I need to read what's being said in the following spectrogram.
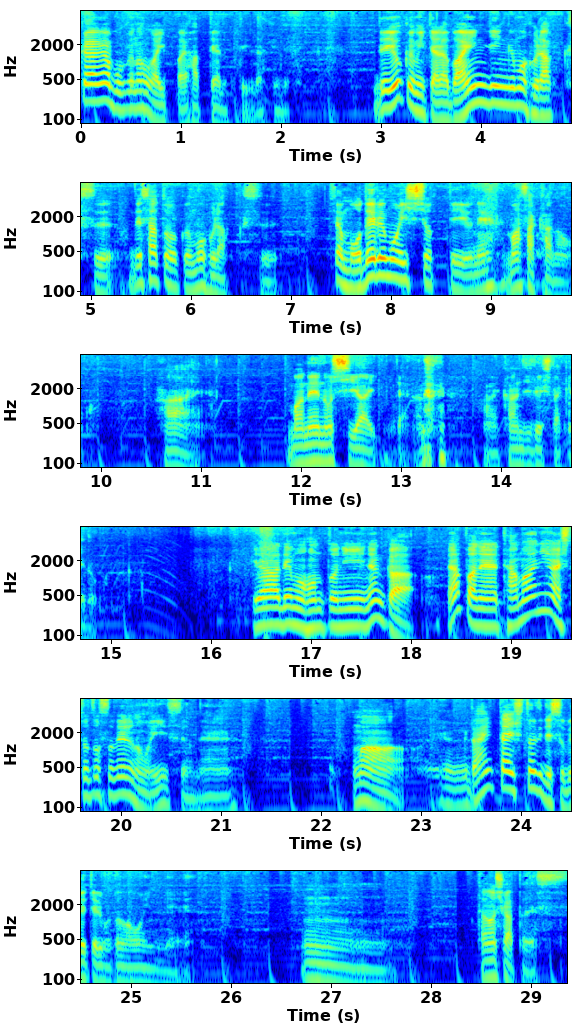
カーが僕の方がいっぱい貼ってあるっていうだけで。でよく見たらバインディングもフラックス。で佐藤くんもフラックス。そしたらモデルも一緒っていうねまさかの。はい。真似の試合みたいなね、はい、感じでしたけど。いやでも本当になんかやっぱねたまには人と滑るのもいいですよね。まあ大体一人で滑ってることが多いんで。うん。楽しかったです。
